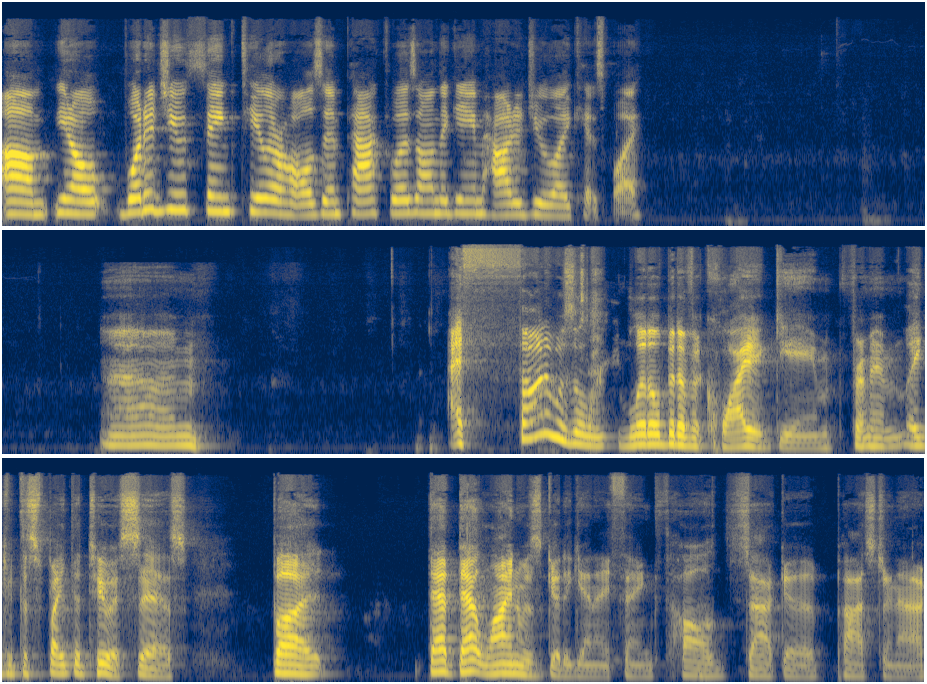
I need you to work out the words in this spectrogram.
um, you know, what did you think Taylor Hall's impact was on the game? How did you like his play? Um, I thought it was a little bit of a quiet game from him, like despite the two assists, but that that line was good again. I think Hall, Zacha, Pastrnak.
